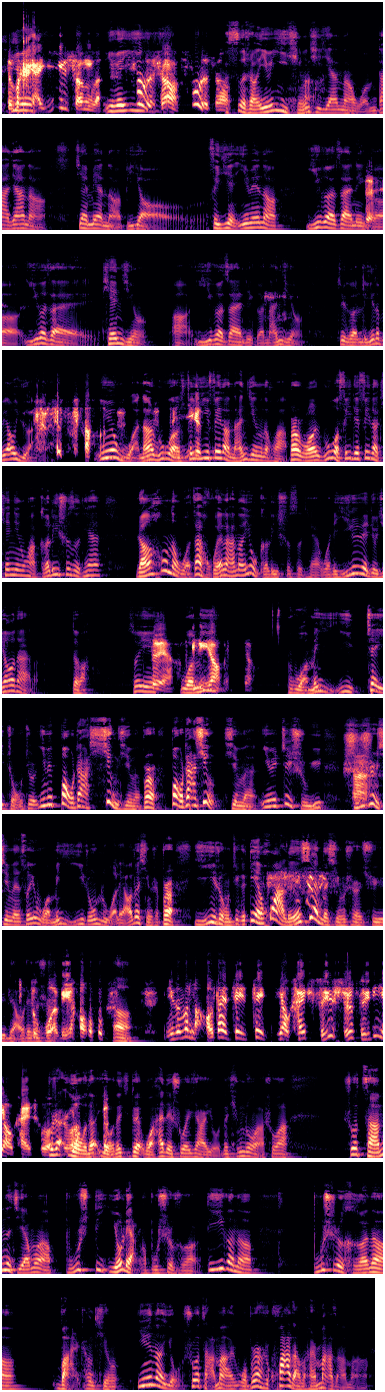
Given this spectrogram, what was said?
怎么改医生了？因为四声四声四声，因为疫情期间呢，我们大家呢见面呢比较费劲，因为呢一个在那个一个在天津啊，一个在这个南京，这个离得比较远。因为我呢，如果飞机飞到南京的话，不是我如果飞机飞到天津的话，隔离十四天，然后呢我再回来呢又隔离十四天，我这一个月就交代了，对吧？所以对呀、我们一样的一样。我们以这种就是因为爆炸性新闻不是爆炸性新闻，因为这属于时事新闻，所以我们以一种裸聊的形式，不是以一种这个电话连线的形式去聊这个事儿。我聊，啊。你怎么老在这这要开随时随地要开车？不是有的有的，对我还得说一下，有的听众啊说啊，说咱们的节目啊不是第有两个不适合，第一个呢不适合呢晚上听，因为呢有说咱们啊，我不知道是夸咱们还是骂咱们啊，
